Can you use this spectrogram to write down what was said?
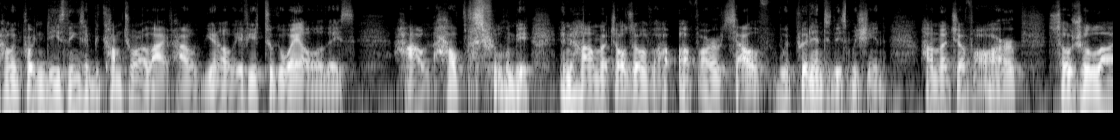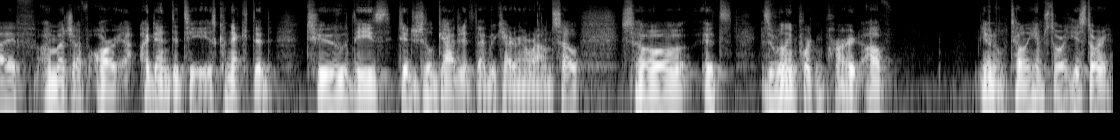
how important these things have become to our life. How you know if you took away all of this, how helpless we will be, and how much also of, of ourself we put into this machine. How much of our social life, how much of our identity is connected to these digital gadgets that we're carrying around. So, so it's it's a really important part of you know telling him story, his story.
